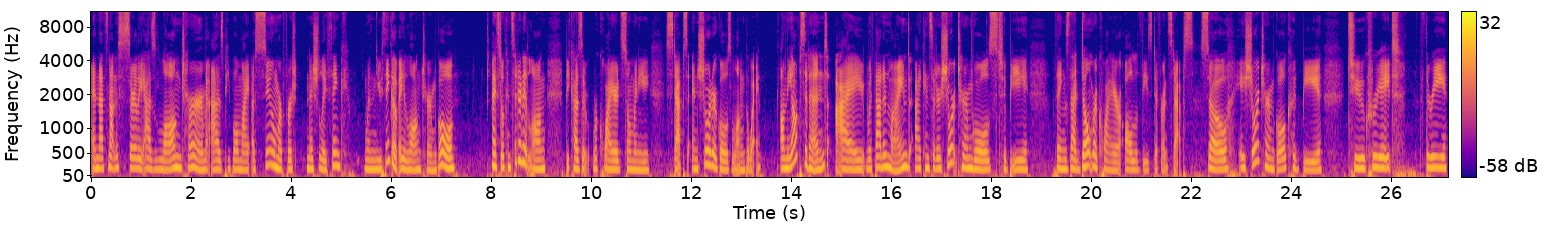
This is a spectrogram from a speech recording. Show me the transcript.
And that's not necessarily as long term as people might assume or first initially think when you think of a long term goal I still considered it long because it required so many steps and shorter goals along the way. On the opposite end, I with that in mind, I consider short-term goals to be things that don't require all of these different steps. So, a short-term goal could be to create 3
